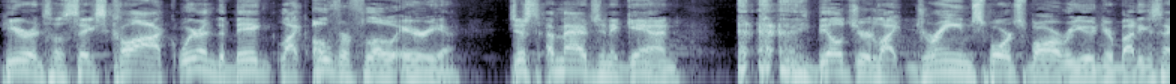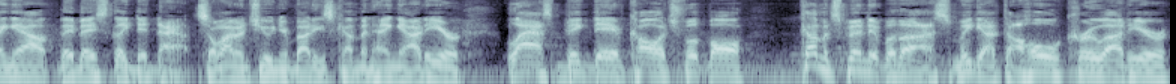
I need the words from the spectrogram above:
here until six o'clock. We're in the big like overflow area. Just imagine again, build your like dream sports bar where you and your buddies hang out. They basically did that. So why don't you and your buddies come and hang out here? Last big day of college football. Come and spend it with us. We got the whole crew out here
